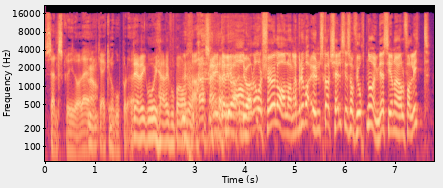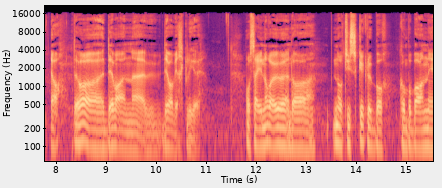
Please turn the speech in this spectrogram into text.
selvskryt, og det er, ja. jeg er ikke noe god på det. Det er vi gode i her i fotball. Ja. Skryter vi av både oss sjøl og alle andre. Men du var ønska Chelsea som 14-åring, det sier nå iallfall litt? Ja, det var, det var, en, eh, det var virkelig gøy. Og seinere òg, da når tyske klubber kom på banen i,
